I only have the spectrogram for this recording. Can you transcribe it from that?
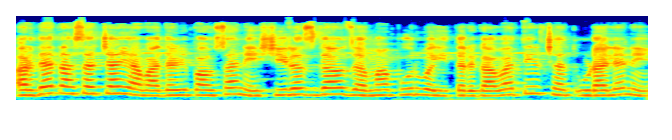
अर्ध्या तासाच्या या वादळी पावसाने शिरसगाव जमापूर व इतर गावातील छत उडाल्याने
